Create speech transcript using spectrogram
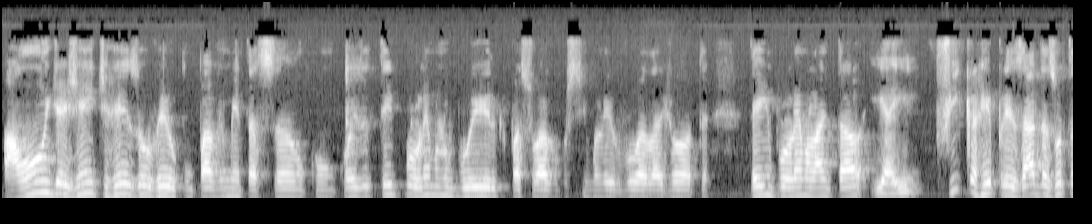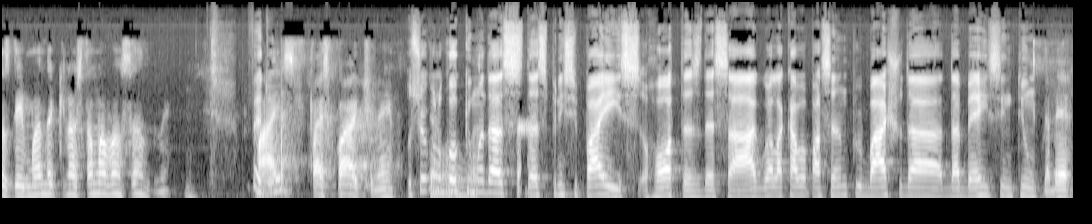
aonde a gente resolveu com pavimentação, com coisa, tem problema no bueiro que passou água por cima, levou a lajota, tem um problema lá e tal, e aí fica represado as outras demandas que nós estamos avançando, né? Perfeito. Mas faz parte, né? O senhor colocou então, que uma das, das principais rotas dessa água, ela acaba passando por baixo da, da BR-101. Da BR.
